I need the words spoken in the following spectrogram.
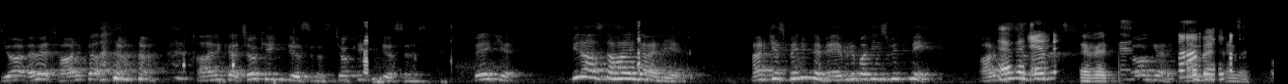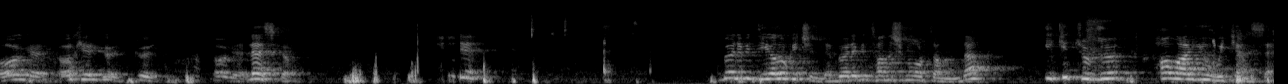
You are, evet, harika. harika. Çok iyi gidiyorsunuz. Çok iyi gidiyorsunuz. Peki. Biraz daha ilerleyelim. Herkes benimle mi? Everybody is with me. Are Evet. Evet. Evet. Okay. Evet. Evet. Okay, okay, good, good. Okay, let's go. Şimdi böyle bir diyalog içinde, böyle bir tanışma ortamında iki türlü how are you we can say.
